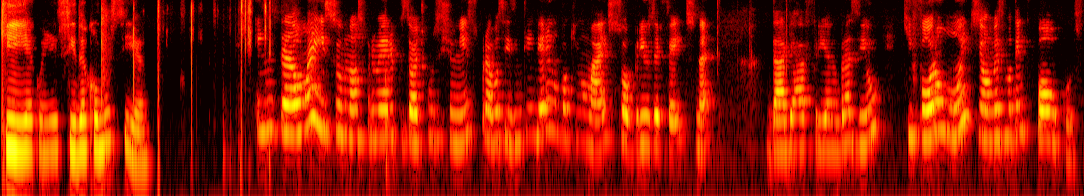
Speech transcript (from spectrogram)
que é conhecida como CIA. Então é isso, o nosso primeiro episódio consistiu nisso para vocês entenderem um pouquinho mais sobre os efeitos, né, da Guerra Fria no Brasil, que foram muitos e ao mesmo tempo poucos.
